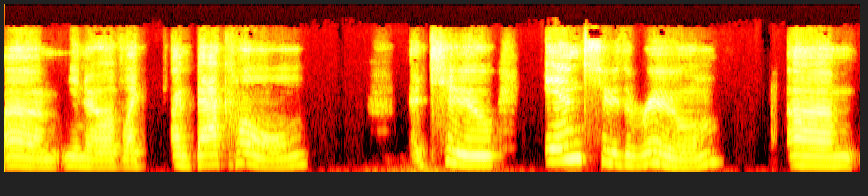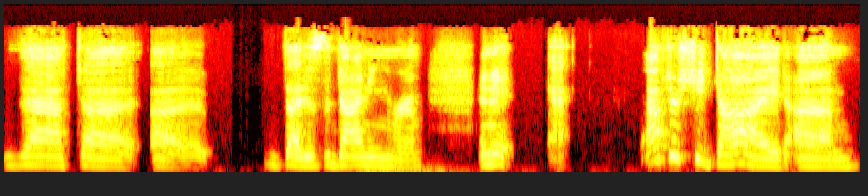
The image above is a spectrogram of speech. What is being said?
um, you know, of like, I'm back home to into the room, um, that, uh, uh, that is the dining room. And it, after she died, um,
